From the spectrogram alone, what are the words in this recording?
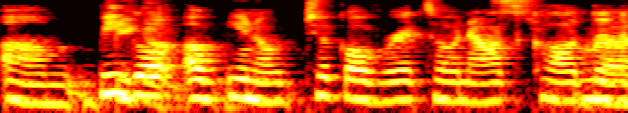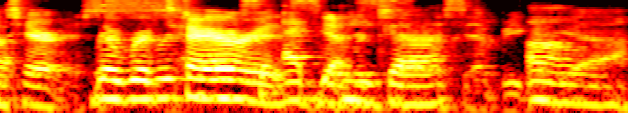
um, Biga, Biga. uh, you know, took over it. So now it's called River uh, Terrace. the River Terrace, Terrace, at yes. River Terrace, yeah, Biga, Um, yeah.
